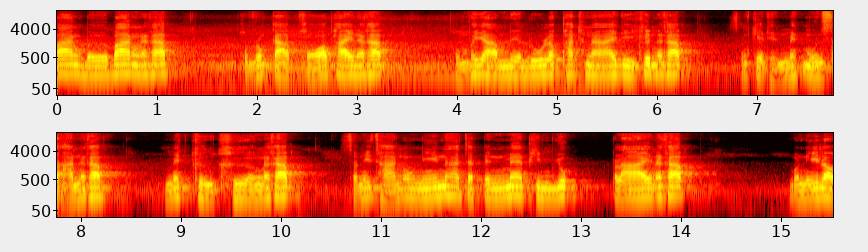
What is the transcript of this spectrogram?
บ้างเบลอร์บ้างนะครับ ผมต้องกราบขออภัยนะครับ ผมพยายามเรียนรู้และพัฒนาให้ดีขึ้นนะครับ สังเกตเห็นเม็ดมวลสารนะครับ เม็ดเคืองๆนะครับ สันนิษฐานองค์นี้น่าจะเป็นแม่พิมพ์ยุคปลายนะครับ วันนี้เรา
